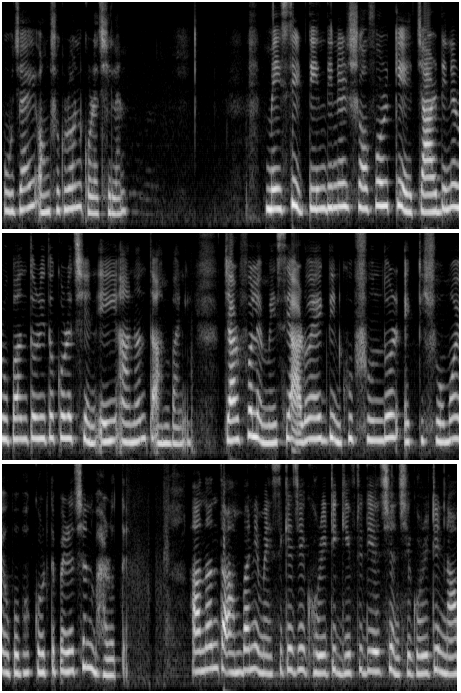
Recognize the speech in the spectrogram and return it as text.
পূজায় অংশগ্রহণ করেছিলেন। মেসির তিন দিনের সফরকে চার দিনে রূপান্তরিত করেছেন এই আনন্দ আম্বানি যার ফলে মেসি আরও একদিন খুব সুন্দর একটি সময় উপভোগ করতে পেরেছেন ভারতে। আনন্ত আম্বানি মেসিকে যে ঘড়িটি গিফট দিয়েছেন, সে ঘড়িটির নাম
